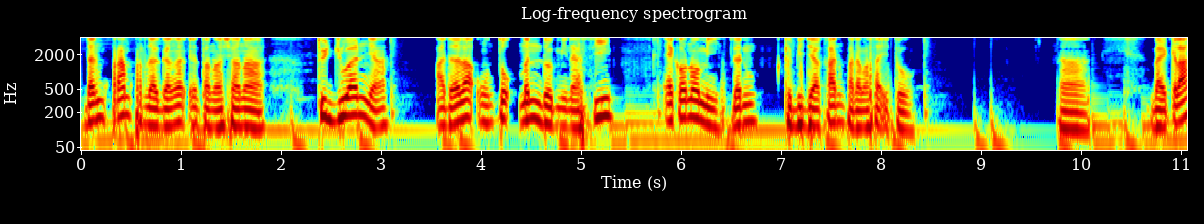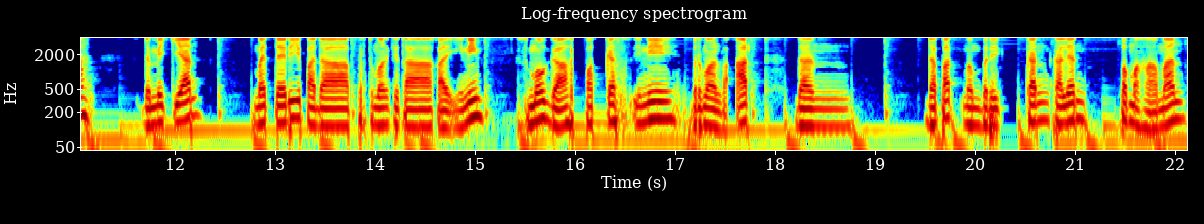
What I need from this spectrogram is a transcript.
dan peran perdagangan internasional. Tujuannya adalah untuk mendominasi ekonomi dan kebijakan pada masa itu. Nah, Baiklah, demikian materi pada pertemuan kita kali ini. Semoga podcast ini bermanfaat dan dapat memberikan kalian pemahaman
